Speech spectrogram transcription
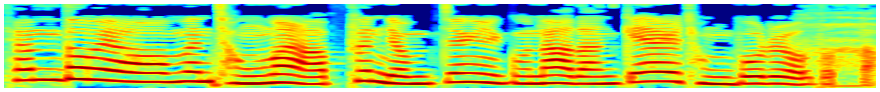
편도염은 정말 아픈 염증이구나. 난 깨알 정보를 얻었다.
